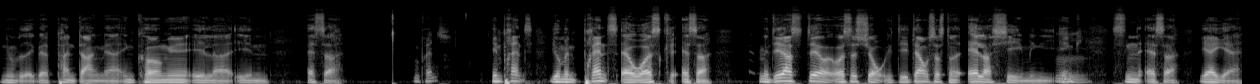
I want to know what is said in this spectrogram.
nu ved jeg ikke, hvad pandangen er, en konge, eller en, altså, En prins. en prins. Jo, men prins er jo også, altså, men det er, også, det er jo også sjovt, i det, der er jo så sådan noget aldersshaming i, Mm. ikke? Sådan, altså, ja, ja,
